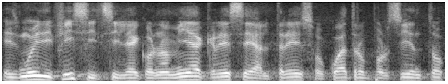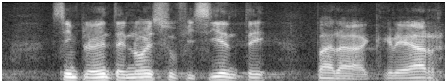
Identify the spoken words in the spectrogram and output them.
es muy difícil. Si la economía crece al 3 o 4%, simplemente no es suficiente para crear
